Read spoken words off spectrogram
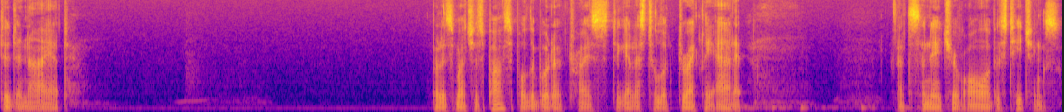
to deny it. But as much as possible, the Buddha tries to get us to look directly at it. That's the nature of all of his teachings.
